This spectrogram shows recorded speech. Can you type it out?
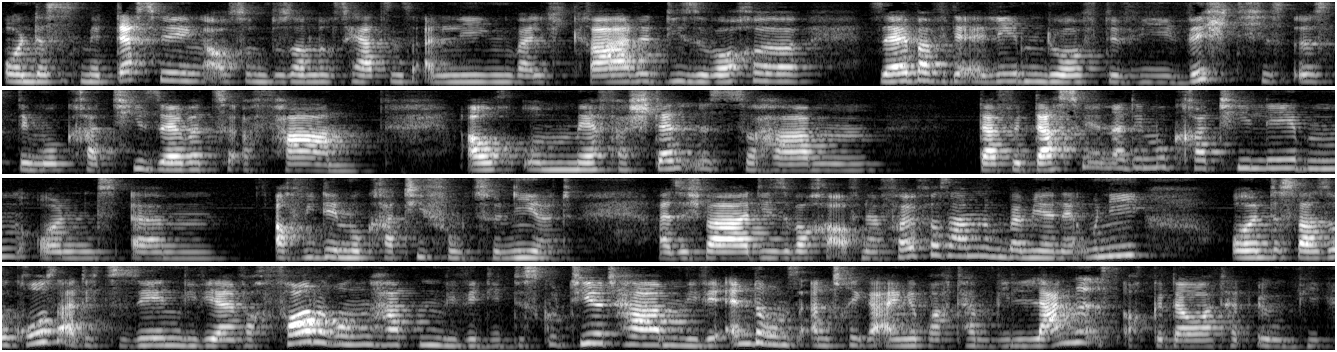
Und das ist mir deswegen auch so ein besonderes Herzensanliegen, weil ich gerade diese Woche selber wieder erleben durfte, wie wichtig es ist, Demokratie selber zu erfahren. Auch um mehr Verständnis zu haben dafür, dass wir in einer Demokratie leben und ähm, auch wie Demokratie funktioniert. Also ich war diese Woche auf einer Vollversammlung bei mir in der Uni und es war so großartig zu sehen, wie wir einfach Forderungen hatten, wie wir die diskutiert haben, wie wir Änderungsanträge eingebracht haben, wie lange es auch gedauert hat, irgendwie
